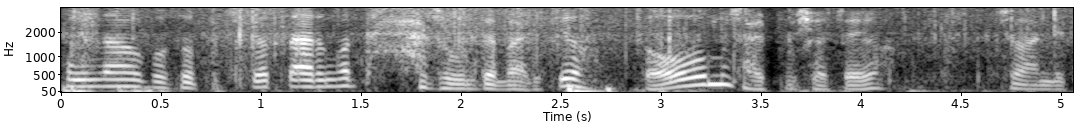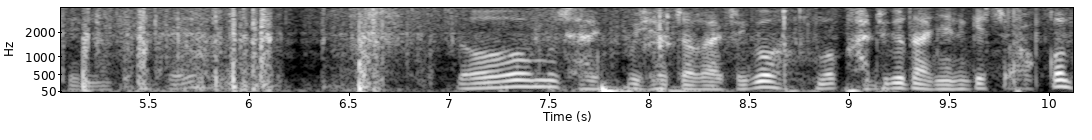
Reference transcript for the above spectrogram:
콩나무 버섯 부치가 다른 건 다 좋은데 말이죠. 너무 잘 부셔져요. 저 안에도 있는 거 보세요. 너무 잘 부셔져가지고 뭐 가지고 다니는 게 조금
